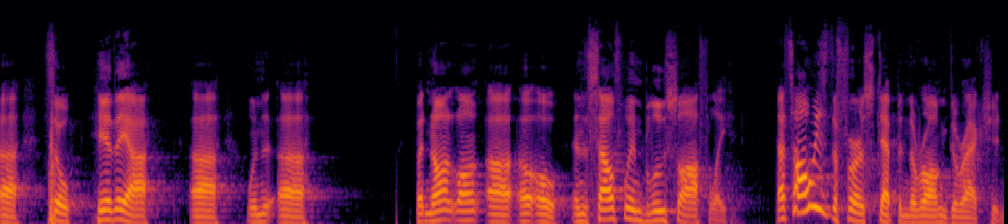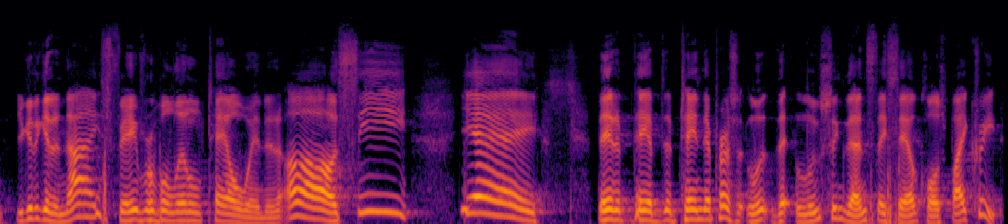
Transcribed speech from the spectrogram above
Uh, so here they are. Uh, when the, uh, but not long. Uh, oh, oh, and the south wind blew softly. That's always the first step in the wrong direction. You're going to get a nice, favorable little tailwind, and oh, see, yay! They had, they had obtained their person. Loosing thence, they sailed close by Crete.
